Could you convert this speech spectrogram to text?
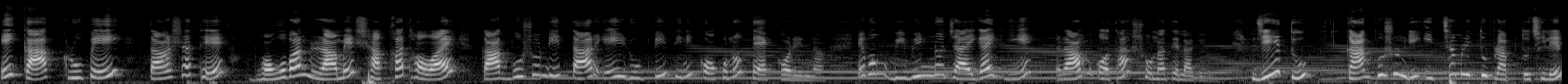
এই কাক রূপেই তার সাথে ভগবান রামের সাক্ষাৎ হওয়ায় কাকভূষুণ্ডি তার এই রূপটি তিনি কখনো ত্যাগ করেন না এবং বিভিন্ন জায়গায় গিয়ে রাম কথা শোনাতে লাগেন। যেহেতু কাকভূষুণ্ডি ইচ্ছামৃত্যু প্রাপ্ত ছিলেন,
